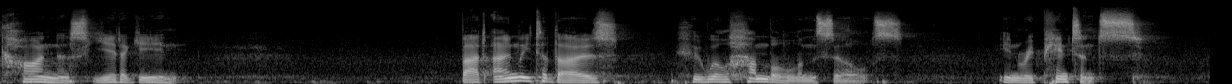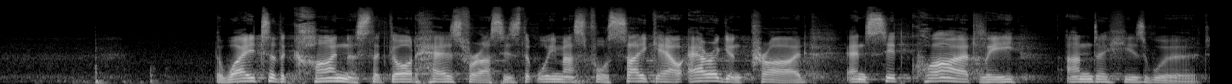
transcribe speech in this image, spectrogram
kindness yet again. but only to those who will humble themselves in repentance. The way to the kindness that God has for us is that we must forsake our arrogant pride and sit quietly under His word.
